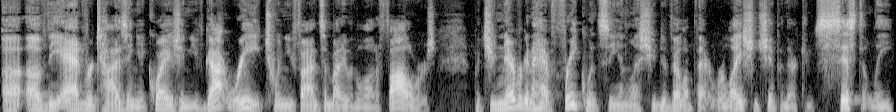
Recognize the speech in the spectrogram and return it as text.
uh, of the advertising equation. You've got reach when you find somebody with a lot of followers, but you're never going to have frequency unless you develop that relationship and they're consistently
